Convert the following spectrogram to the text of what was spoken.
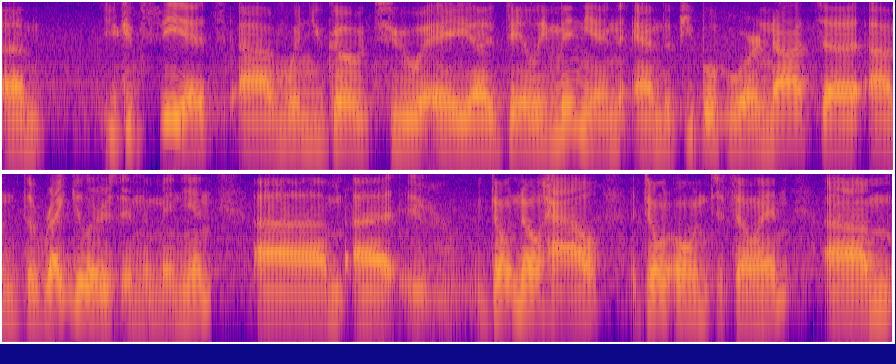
um, you can see it um, when you go to a, uh daily minyan, and the people who are not uh, um, the regulars in the minyan um, uh, don't know how, don't own tefillin, um,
